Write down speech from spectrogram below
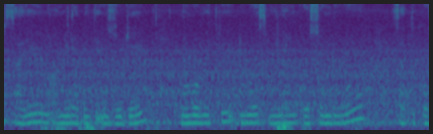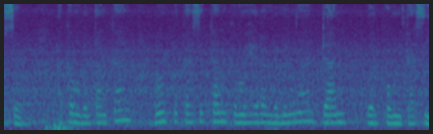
Saya Mak Amira binti Izzuddin. Nombor metrik 290210 akan membentangkan memperkasakan kemahiran mendengar dan berkomunikasi.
